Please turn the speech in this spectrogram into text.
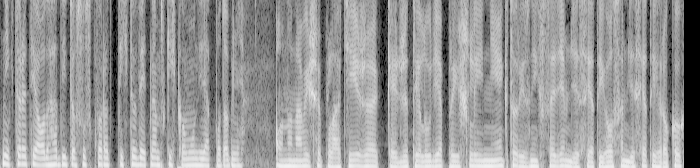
Niektoré tie odhady to sú skôr od týchto vietnamských komunít a podobne. Ono navyše platí, že keďže tí ľudia prišli, niektorí z nich v 70 80 rokoch,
